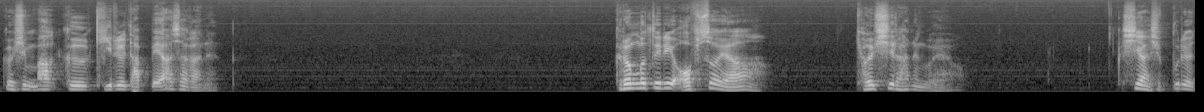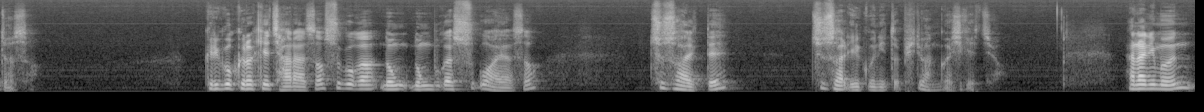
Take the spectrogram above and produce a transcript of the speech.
그것이 막 그 길을 다 빼앗아가는 그런 것들이 없어야 결실하는 거예요. 씨앗이 뿌려져서. 그리고 그렇게 자라서 수고가 농, 농부가 수고하여서 추수할 때 추수할 일꾼이 또 필요한 것이겠죠. 하나님은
